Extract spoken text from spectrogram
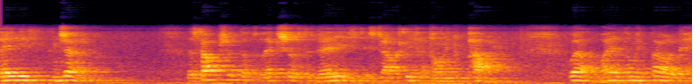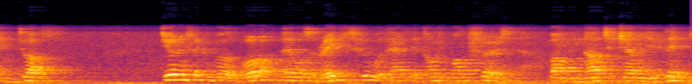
Ladies and gentlemen, the subject of the lecture today is destructive atomic power. Well, why atomic power came to us? During the Second World War, there was a race who would have the atomic bomb first, bombing Nazi Germany with it.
